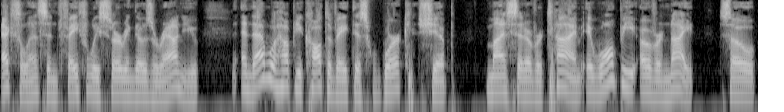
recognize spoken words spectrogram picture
excellence and faithfully serving those around you, and that will help you cultivate this workship mindset over time. It won't be overnight, so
